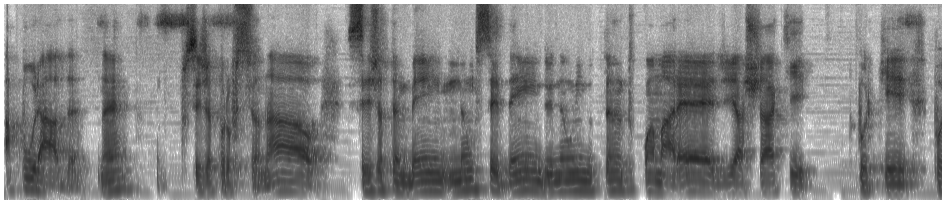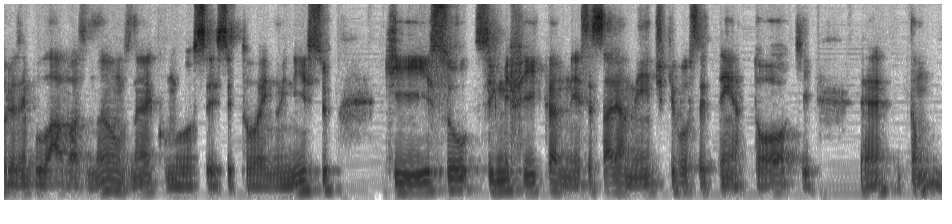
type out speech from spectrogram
apurada, né? Seja profissional, seja também não cedendo e não indo tanto com a maré de achar que porque, por exemplo, lava as mãos, né, como você citou aí no início, que isso significa necessariamente que você tenha toque, é? Então,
